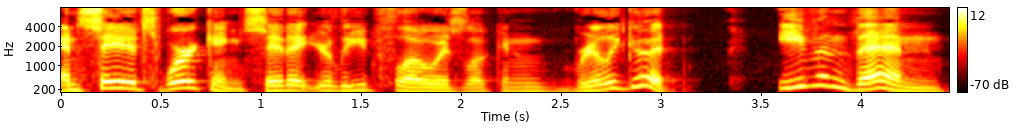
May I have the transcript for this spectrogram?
And say it's working, say that your lead flow is looking really good. Even then,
